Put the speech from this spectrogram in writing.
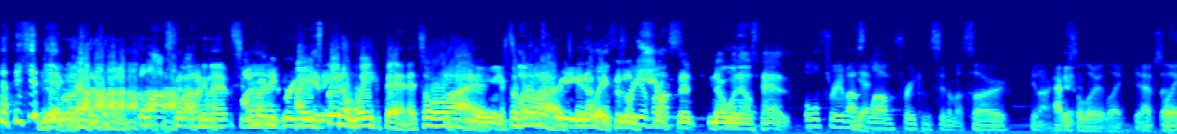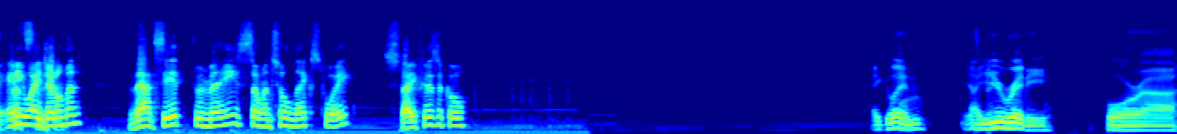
Yeah. the last But five I'm- minutes. I'm know. only bringing Hey, it's it been a week, Ben. It's all It's right. been a week. It's all I'm right. It's it been a up week. because I'm of shocked us- that no one else has. All three of us Yeah. love freaking cinema, so you know. Absolutely. Yeah, Absolutely. that's anyway, the- gentlemen, that's it for me. So until next week, stay physical. Hey, Glenn, Yes, are Ben. you ready for uh,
